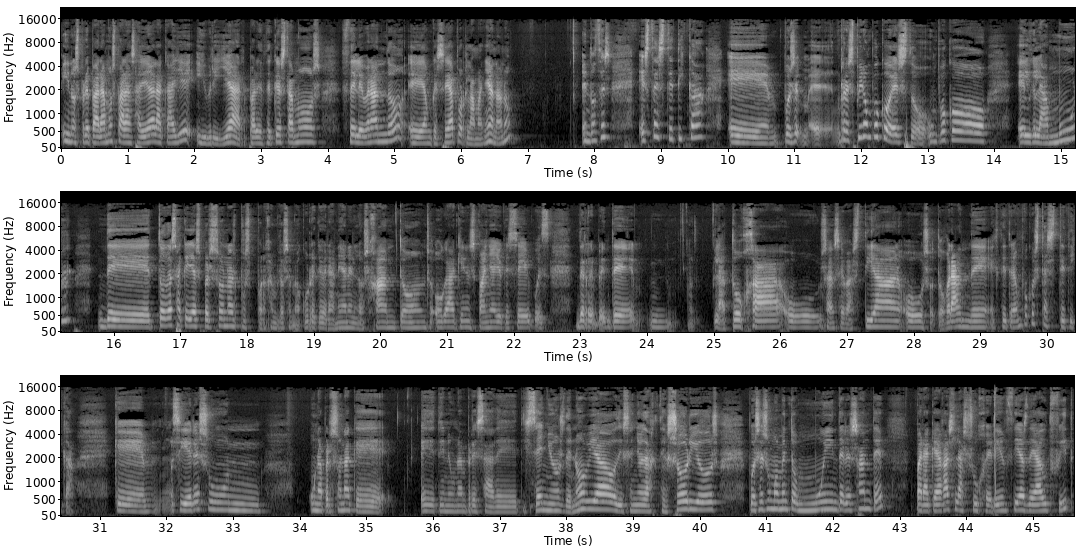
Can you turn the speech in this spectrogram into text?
y nos preparamos para salir a la calle y brillar, parecer que estamos celebrando, eh, aunque sea por la mañana, ¿no? Entonces, esta estética, eh, pues eh, respira un poco esto, un poco el glamour de todas aquellas personas, pues por ejemplo se me ocurre que veranean en los Hamptons o aquí en España, yo que sé, pues de repente mm, la Toja o San Sebastián o Sotogrande, etcétera. Un poco esta estética que mm, si eres un, una persona que eh, tiene una empresa de diseños de novia o diseño de accesorios, pues es un momento muy interesante para que hagas las sugerencias de outfit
